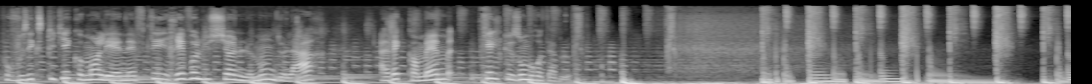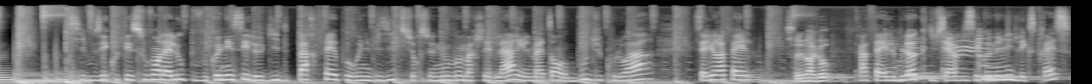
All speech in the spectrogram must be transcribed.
pour vous expliquer comment les NFT révolutionnent le monde de l'art, avec quand même quelques ombres au tableau. Si vous écoutez souvent La Loupe, vous connaissez le guide parfait pour une visite sur ce nouveau marché de l'art. Il m'attend au bout du couloir. Salut Raphaël. Salut Margot. Raphaël Bloch du service économie de l'Express.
